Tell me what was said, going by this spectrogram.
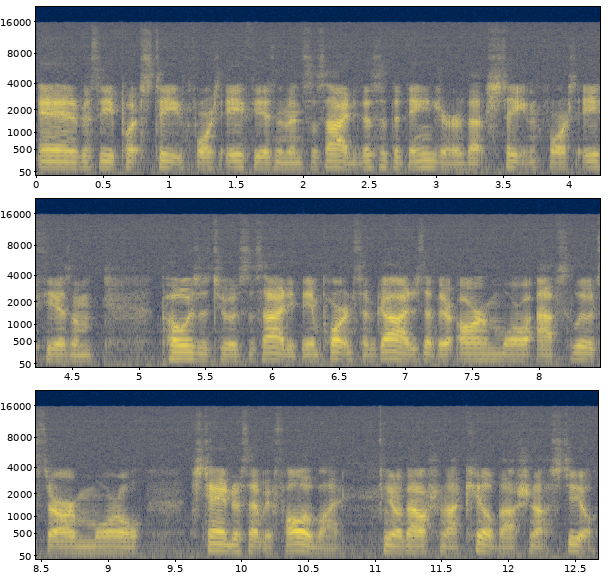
and because he put state-enforced atheism in society. This is the danger that state-enforced atheism poses to a society. The importance of God is that there are moral absolutes, there are moral standards that we follow by. You know, thou shalt not kill, thou shalt not steal,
